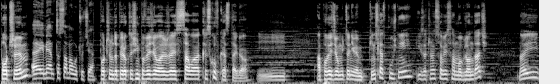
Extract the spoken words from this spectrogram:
Po czym, Ej, miałem to samo uczucie. po czym dopiero ktoś mi powiedział, że jest cała kreskówka z tego. I, a powiedział mi to, nie wiem, 5 lat później i zacząłem sobie sam oglądać. No i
